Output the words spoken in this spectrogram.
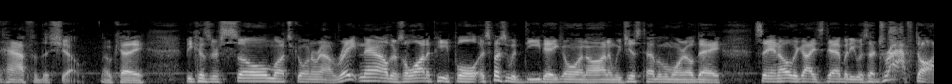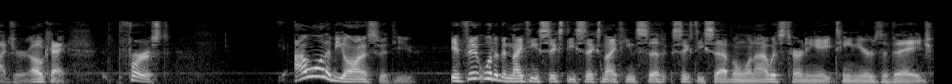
half of the show. Okay? Because there's so much going around. Right now, there's a lot of people, especially with D-Day going on, and we just have a Memorial Day, saying, oh, the guy's dead, but he was a draft dodger. Okay. First, I want to be honest with you. If it would have been 1966, 1967 when I was turning 18 years of age,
